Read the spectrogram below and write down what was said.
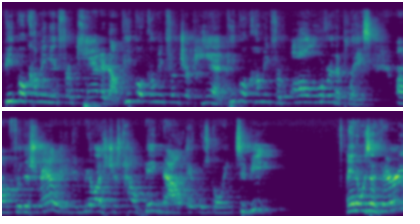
People coming in from Canada, people coming from Japan, people coming from all over the place um, for this rally, and they realized just how big now it was going to be. And it was a very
